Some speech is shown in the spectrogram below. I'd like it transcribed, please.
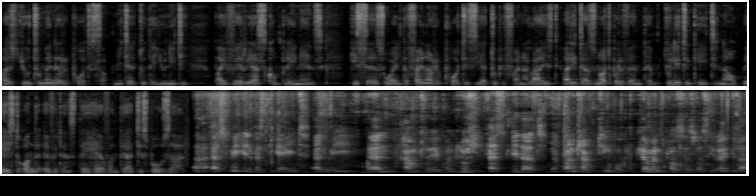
was due to many reports submitted to the unity by various complainants. He says while the final report is yet to be finalized, but it does not prevent them to litigate now based on the evidence they have on their disposal. Uh, as we investigate and we then come to a conclusion, firstly, that the contracting or procurement process was irregular,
